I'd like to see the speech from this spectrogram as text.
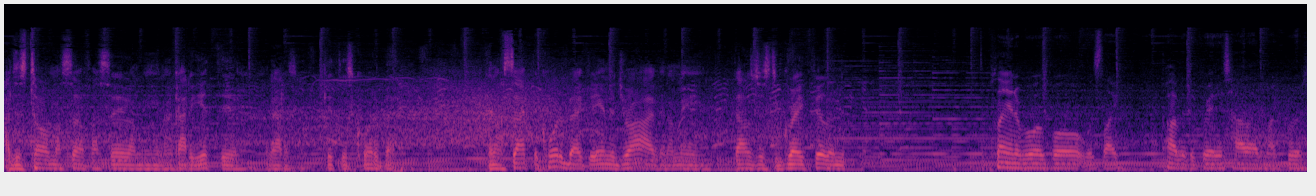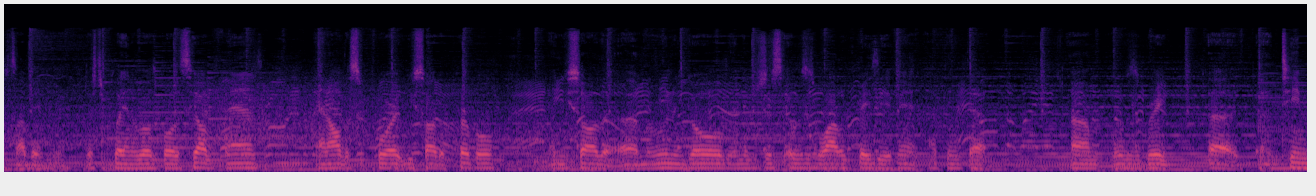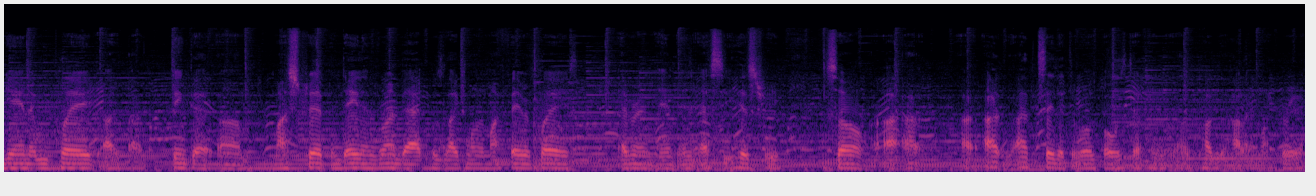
I just told myself, I said, I mean, I got to get there. I got to get this quarterback. And I sacked the quarterback to end the drive, and I mean, that was just a great feeling. playing the Rose Bowl was like probably the greatest highlight of my career since I've been here. Just to play in the Rose Bowl, to see all the fans and all the support. You saw the purple and you saw the uh, maroon and gold, and it was just it was just a wild, crazy event. I think that um, it was a great uh, uh, team game that we played. I, I think that um, my strip and Daylon run back was like one of my favorite plays ever in, in, in SC history. So I, I, I, I'd say that the Rose Bowl was definitely uh, probably the highlight of my career.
